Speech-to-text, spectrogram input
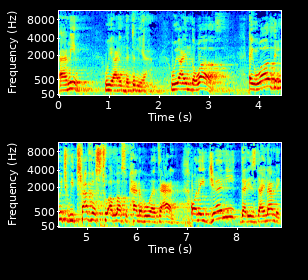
Ameen. We are in the dunya. We are in the world A world in which we traverse to Allah subhanahu wa ta'ala on a journey that is dynamic,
